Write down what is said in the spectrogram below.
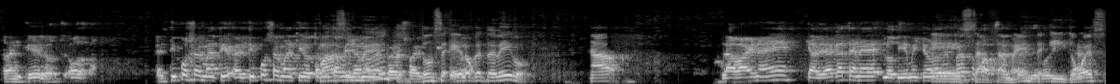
Tranquilo. Oh, el tipo se metió, el tipo se metió 30 millones de pesos ahí. entonces es lo que te digo. La vaina es que había que tener los 10 millones de pesos exactamente. Y tú ves,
